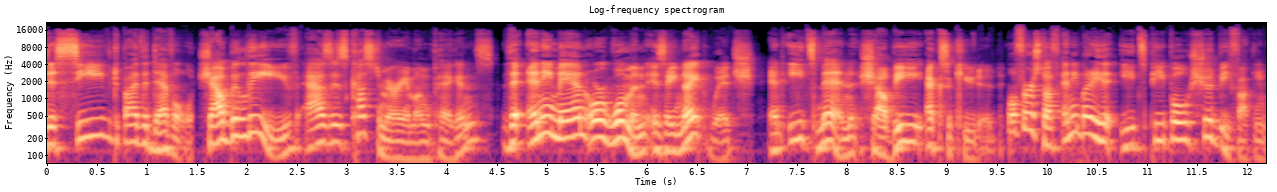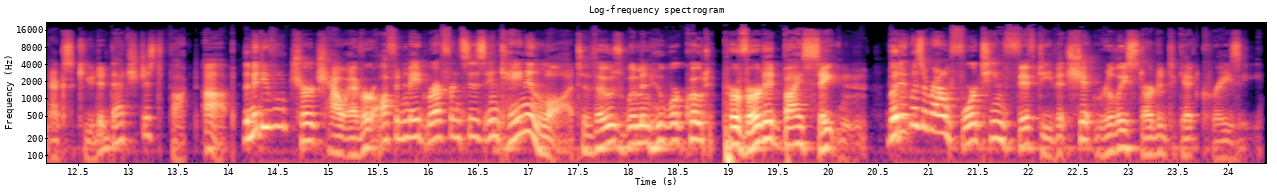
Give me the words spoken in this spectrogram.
deceived by the devil shall believe, as is customary among pagans, that any man or woman is a night witch and eats men shall be executed. Well, first off, anybody that eats people should be fucking executed. That's just fucked up. The medieval church, however, often made references in canon law to those women who were, quote, perverted by Satan. But it was around 1450 that shit really started to get crazy.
